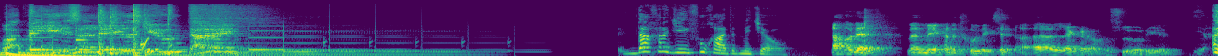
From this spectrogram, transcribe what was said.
What we is a little Q-Time. Dag Rajiv, hoe gaat het met jou? Nou, Odette, met mij gaat het goed. Ik zit uh, lekker op de vloer hier. Ja.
